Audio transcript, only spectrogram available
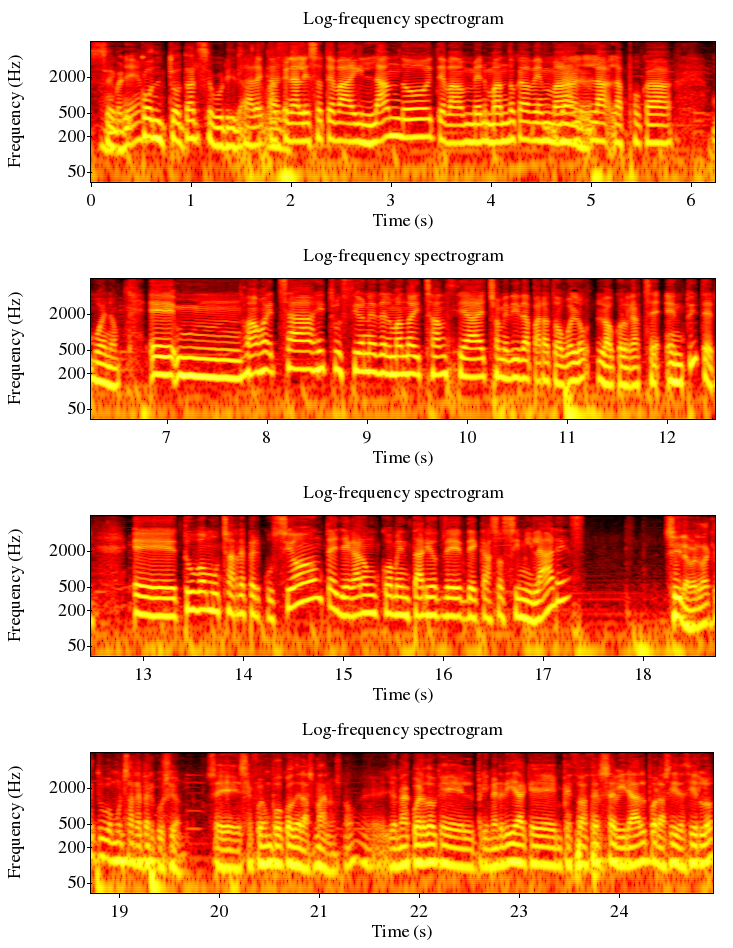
segu- Hombre. con total seguridad. Claro, es que al final eso te va aislando y te va mermando cada vez más Claro. la- las pocas... Bueno, eh, mm, estas instrucciones del mando a distancia hecho a medida para tu abuelo, lo colgaste en Twitter. Eh, ¿Tuvo mucha repercusión? ¿Te llegaron comentarios de, de casos similares? Sí, la verdad que tuvo mucha repercusión. Se, se fue un poco de las manos, ¿no? Eh, Yo me acuerdo que el primer día que empezó a hacerse viral, por así decirlo,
